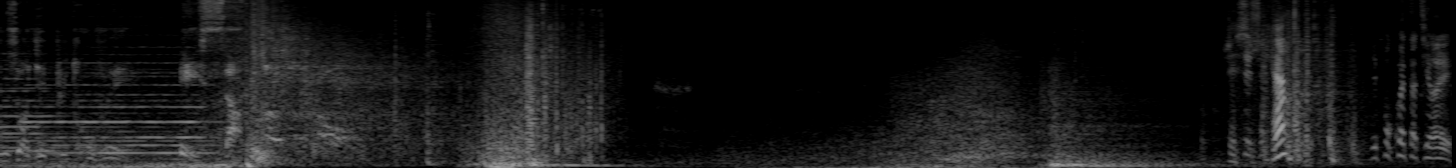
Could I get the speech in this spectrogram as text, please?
Vous auriez pu trouver... Et ça t'as tiré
